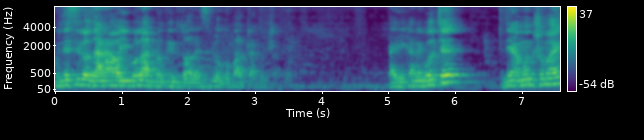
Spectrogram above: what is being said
বুঝেছিল যারা ওই গোলার নদীর জলে ছিল গোপাল চাতুর সাথে। তাই এখানে বলছে যে এমন সময়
